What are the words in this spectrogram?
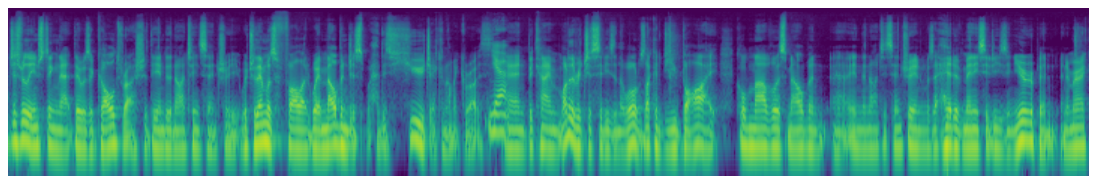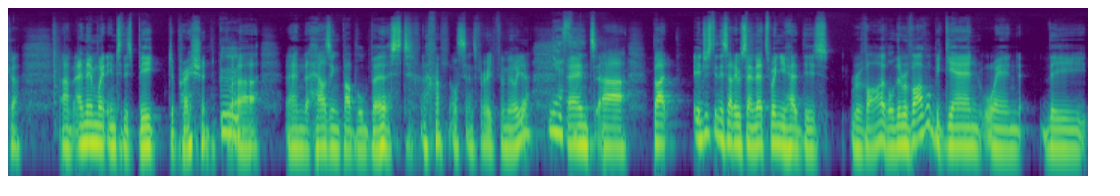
just really interesting that there was a gold rush at the end of the 19th century, which then was followed where Melbourne just had this huge economic growth Yeah. and became one of the richest cities in the world. It was like a Dubai called Marvelous Melbourne uh, in the 19th century and was ahead of many cities in Europe and, and America. Um, and then went into this big depression uh, and the housing bubble burst. All sounds very familiar. Yes. And, uh, but interesting, this article was saying that's when you had this revival. The revival began when the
